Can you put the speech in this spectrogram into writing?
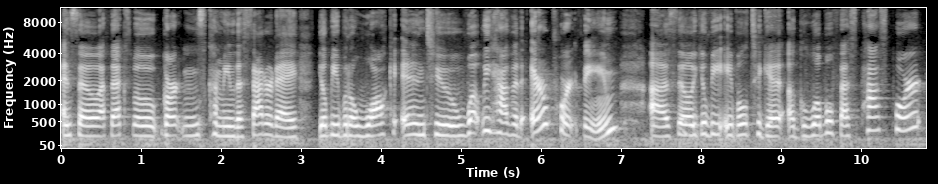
And so at the Expo Gardens coming this Saturday, you'll be able to walk into what we have an airport theme. Uh, so you'll be able to get a Global Fest passport.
